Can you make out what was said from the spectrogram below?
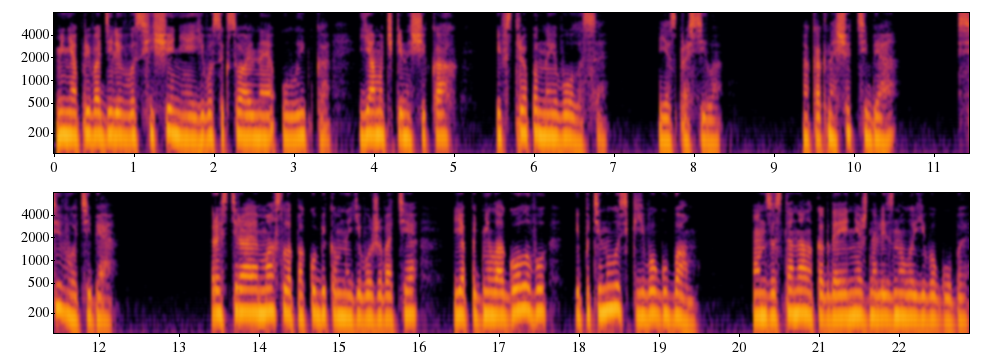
Меня приводили в восхищение его сексуальная улыбка, ямочки на щеках и встрепанные волосы. Я спросила. «А как насчет тебя? Всего тебя?» Растирая масло по кубикам на его животе, я подняла голову и потянулась к его губам. Он застонал, когда я нежно лизнула его губы.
